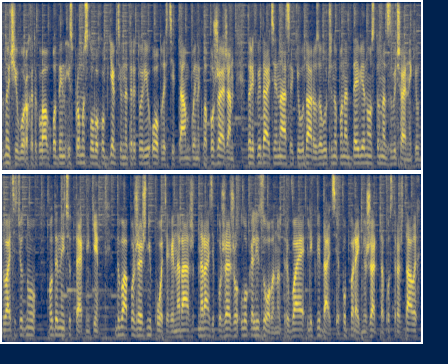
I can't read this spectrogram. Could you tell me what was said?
Вночі ворог атакував один із промислових об'єктів на території області. Там виникла пожежа. До ліквідації наслідків удару залучено понад 90 надзвичайників, 21 одиницю техніки, два пожежні потяги. Наразі пожежу локалізовано. Триває ліквідація. Попередньо жертв та постраждалих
